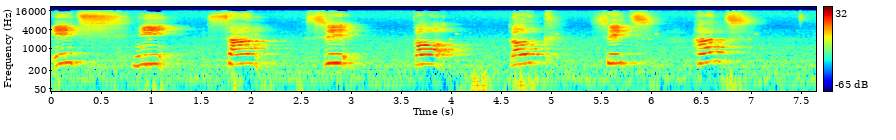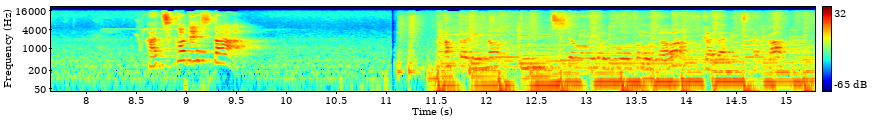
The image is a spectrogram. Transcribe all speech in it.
1 2 3 4 5 6 7 8 8個でした。アト取りの認知症予防動画はいかがでしたか？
